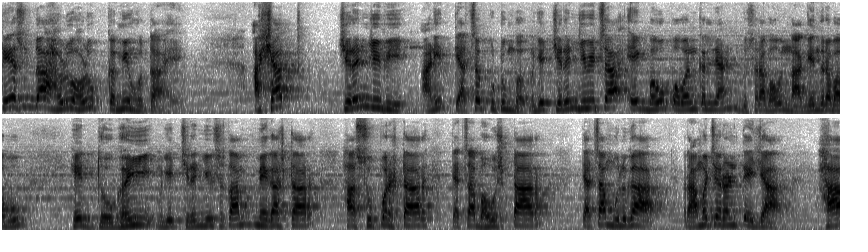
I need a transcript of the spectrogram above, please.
ते सुद्धा हळूहळू कमी होतं आहे. अशात चिरंजीवी आणि त्याचं कुटुंब म्हणजे चिरंजीवीचा एक भाऊ पवन कल्याण दुसरा भाऊ नागेंद्र बाबू हे दोघंही म्हणजे चिरंजीवी स्वतः मेगास्टार हा सुपरस्टार त्याचा भाऊ स्टार त्याचा मुलगा रामचरण तेजा हा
